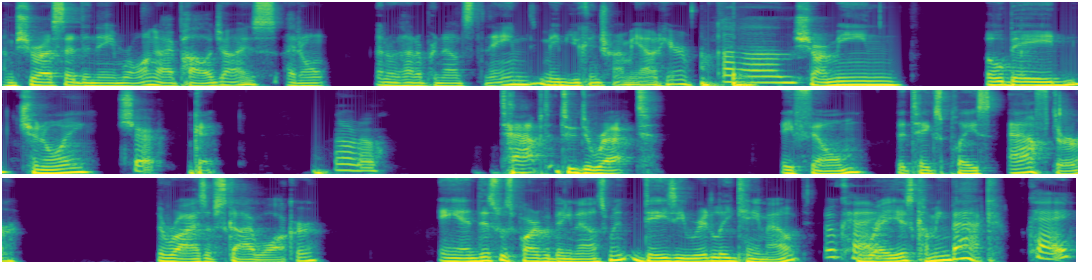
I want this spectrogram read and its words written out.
I'm sure I said the name wrong. I apologize. I don't I don't know how to pronounce the name. Maybe you can try me out here. Um, Sharmeen Obaid Chinoy sure. Okay. I don't know. tapped to direct a film that takes place after the rise of Skywalker. And this was part of a big announcement. Daisy Ridley came out. Okay. Rey is coming back. Okay.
